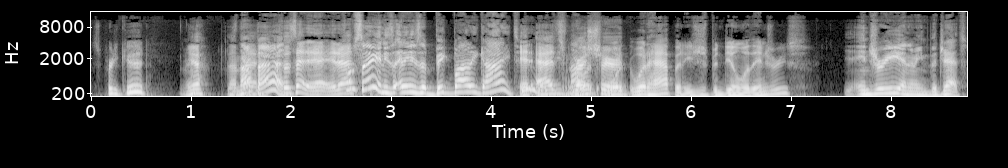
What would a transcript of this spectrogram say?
It's pretty good. Yeah. Not bad. So said, it, it adds, I'm saying. He's and he's a big body guy too. It Like, adds pressure. What, what happened? He's just been dealing with injuries. injury, and I mean the Jets.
